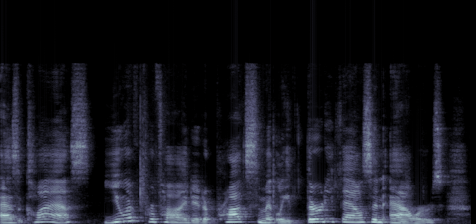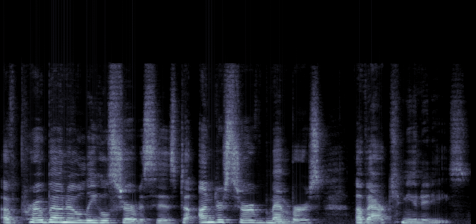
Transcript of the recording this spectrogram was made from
As a class, you have provided approximately 30,000 hours of pro bono legal services to underserved members of our communities.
